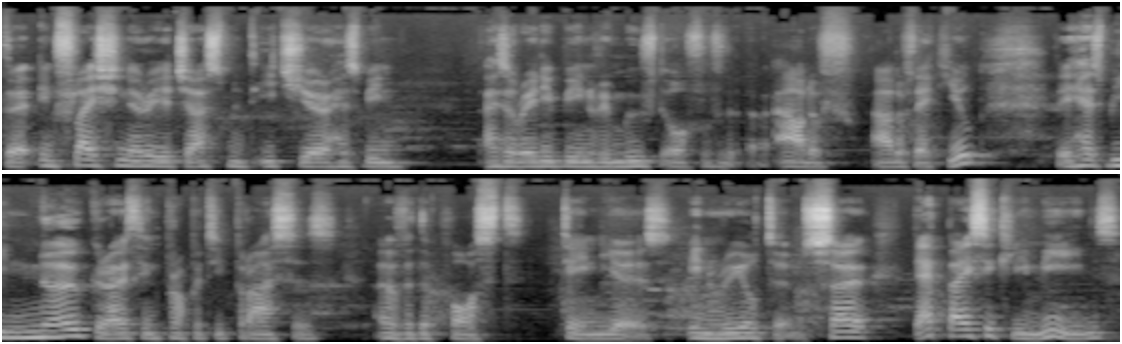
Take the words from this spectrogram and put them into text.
the inflationary adjustment each year has been has already been removed off of the, out of out of that yield. There has been no growth in property prices over the past 10 years in real terms. So that basically means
